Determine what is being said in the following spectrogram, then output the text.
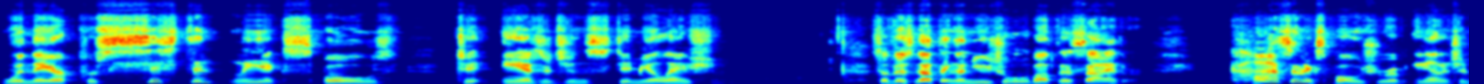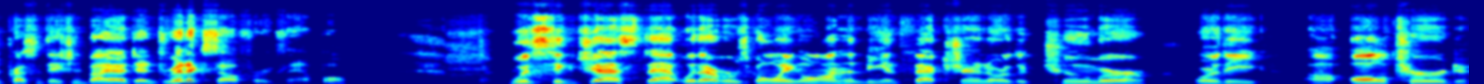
when they are persistently exposed to antigen stimulation. So there's nothing unusual about this either. Constant exposure of antigen presentation by a dendritic cell, for example, would suggest that whatever is going on in the infection or the tumor or the uh, altered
